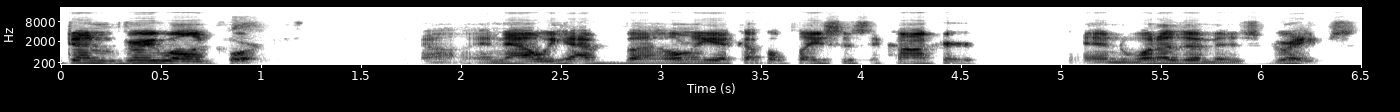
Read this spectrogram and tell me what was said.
done very well in cork. You know, and now we have uh, only a couple places to conquer, and one of them is grapes,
